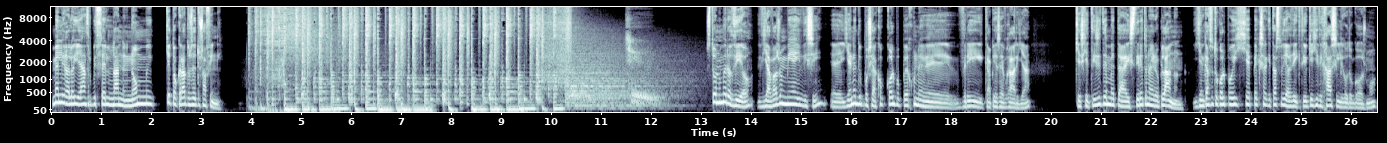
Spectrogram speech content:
Με λίγα λόγια, οι άνθρωποι θέλουν να είναι νόμιμοι και το κράτος δεν τους αφήνει. Στο νούμερο 2 διαβάζω μία είδηση ε, για ένα εντυπωσιακό κόλπο που έχουν ε, βρει κάποια ζευγάρια και σχετίζεται με τα ειστήρια των αεροπλάνων. Γενικά αυτό το κόλπο είχε παίξει αρκετά στο διαδίκτυο και έχει διχάσει λίγο τον κόσμο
